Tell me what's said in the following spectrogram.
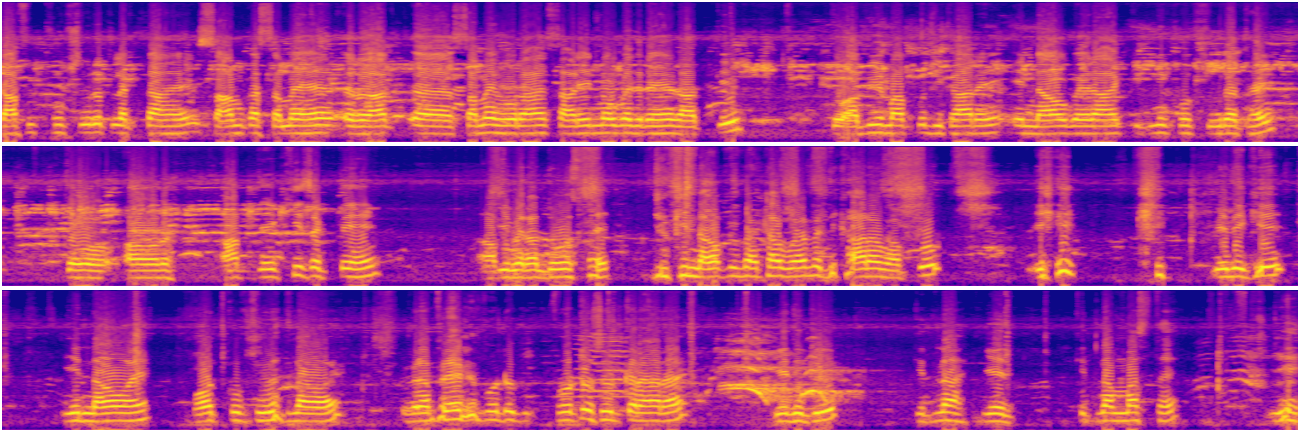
काफ़ी खूबसूरत लगता है। शाम का समय है, रात समय हो रहा है, साढ़े नौ बज रहे हैं रात के। तो अभी हम आपको दिखा रहे हैं, ये नाव वगैरह कितनी खूबसूरत है। तो और आप देख ही सकते हैं अब ये मेरा दोस्त है, जो कि नाव पे बैठा हुआ है, मैं दिखा रहा हूँ आपको। ये देखिए, ये नाव है, बहुत खूबसूरत नाव है। मेरा फ्रेंड फ़ोटो फ़ोटो शूट करा रहा है। ये देखिए, कितना, ये कितना मस्त है। ये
